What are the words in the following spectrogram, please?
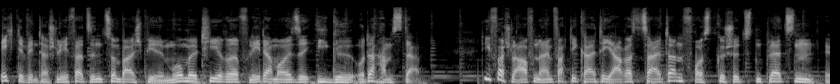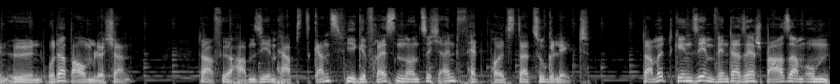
Echte Winterschläfer sind zum Beispiel Murmeltiere, Fledermäuse, Igel oder Hamster. Die verschlafen einfach die kalte Jahreszeit an frostgeschützten Plätzen, in Höhen oder Baumlöchern. Dafür haben sie im Herbst ganz viel gefressen und sich ein Fettpolster zugelegt. Damit gehen sie im Winter sehr sparsam um,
